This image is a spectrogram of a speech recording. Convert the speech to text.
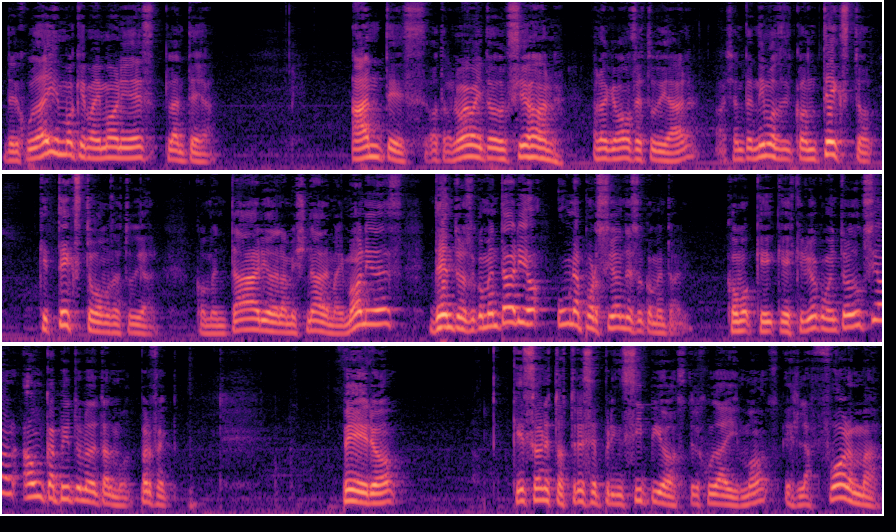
del judaísmo que Maimónides plantea. Antes, otra nueva introducción a lo que vamos a estudiar. Ya entendimos el contexto. ¿Qué texto vamos a estudiar? Comentario de la Mishnah de Maimónides. Dentro de su comentario, una porción de su comentario. Que, que escribió como introducción a un capítulo de Talmud. Perfecto. Pero, ¿qué son estos 13 principios del judaísmo? Es la forma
